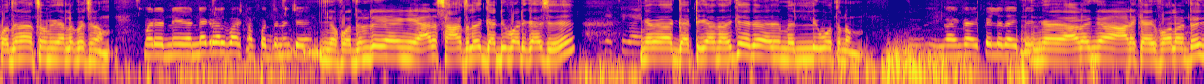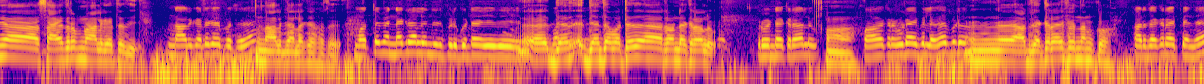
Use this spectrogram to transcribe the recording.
పొద్దున తొమ్మిది గంటలకు వచ్చినాం. మరి ఎన్ని ఎన్ని ఎకరాలు వాసినావు పొద్దు నుంచి ఇంకా పొద్దున్న ఇంక ఏడ సాగుతలేదు గడ్డి పడి కాసి ఇంకా గట్టిగా దానికి ఇక మెల్లిగా పోతున్నాం. ఇంకా ఇంకా అయిపోయలేదు అయితే? ఇంకా ఆడ ఇంకా ఆడకి అయిపోవాలంటే ఇంకా సాయంత్రం నాలుగు అవుతుంది నాలుగు గంటలకు అయిపోతుంది? నాలుగు గంటలకు అయిపోతుంది. మొత్తం ఎన్ని ఎకరాలు ఉంది ఇప్పుడు గుడ్డ ఇది దెంత పట్టేది రెండు ఎకరాలు. రెండు ఎకరాలు? ఆ. పావు ఎకరా కూడా అయిపోలేదా ఇప్పుడు? ఆడ దగ్గర అయిపోయింది అనుకో. ఆరు దగ్గర అయిపోయింది.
